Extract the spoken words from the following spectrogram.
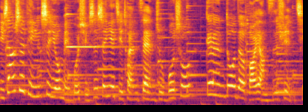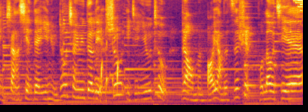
以上视频是由美国许氏参业集团赞助播出。更多的保养资讯，请上现代医女杜成云的脸书以及 YouTube，让我们保养的资讯不漏接。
